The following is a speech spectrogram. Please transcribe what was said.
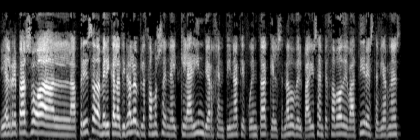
Y el repaso a la prensa de América Latina lo empezamos en el Clarín de Argentina, que cuenta que el Senado del país ha empezado a debatir este viernes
